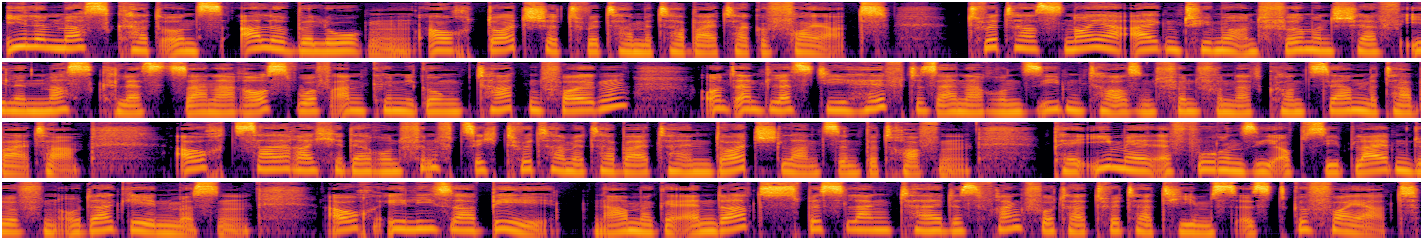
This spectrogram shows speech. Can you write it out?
Elon Musk hat uns alle belogen, auch deutsche Twitter-Mitarbeiter gefeuert. Twitters neuer Eigentümer und Firmenchef Elon Musk lässt seiner Rauswurfankündigung Taten folgen und entlässt die Hälfte seiner rund 7500 Konzernmitarbeiter. Auch zahlreiche der rund 50 Twitter-Mitarbeiter in Deutschland sind betroffen. Per E-Mail erfuhren sie, ob sie bleiben dürfen oder gehen müssen. Auch Elisa B., Name geändert, bislang Teil des Frankfurter Twitter-Teams, ist gefeuert.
